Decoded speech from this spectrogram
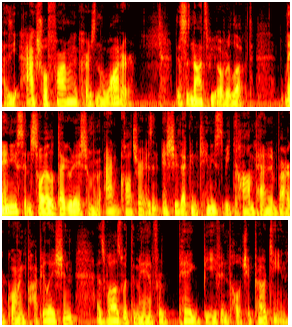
as the actual farming occurs in the water. This is not to be overlooked. Land use and soil degradation from agriculture is an issue that continues to be compounded by our growing population, as well as with demand for pig, beef, and poultry protein.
